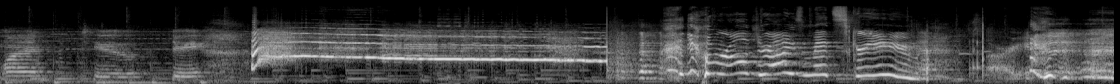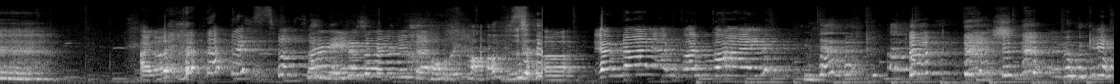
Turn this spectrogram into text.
one, two, three. you rolled your eyes mid scream. Sorry. I don't. I'm sorry. I don't know why I did that. Hold the cops. Uh, I'm not. I'm, I'm fine. I'm okay.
